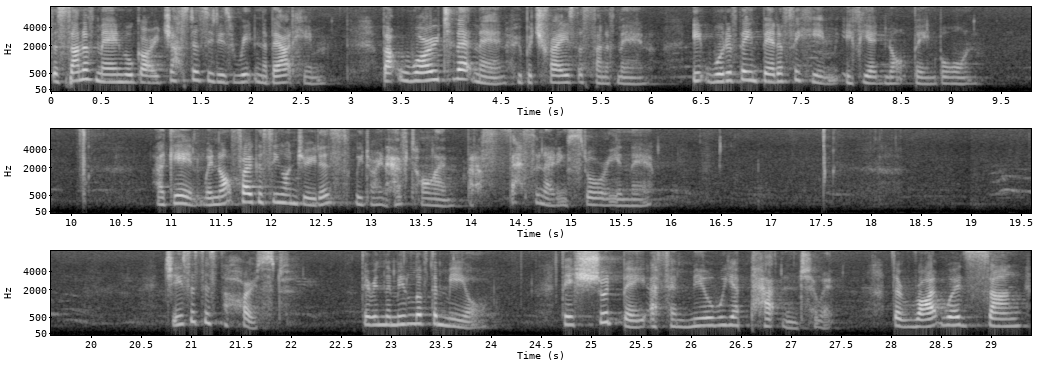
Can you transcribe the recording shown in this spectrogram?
The Son of Man will go just as it is written about him. But woe to that man who betrays the Son of Man. It would have been better for him if he had not been born. Again, we're not focusing on Judas, we don't have time, but a fascinating story in there. Jesus is the host. They're in the middle of the meal. There should be a familiar pattern to it. The right words sung,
